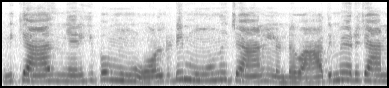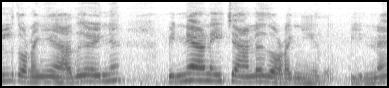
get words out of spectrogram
എനിക്ക് ആദ്യം എനിക്കിപ്പോൾ ഓൾറെഡി മൂന്ന് ചാനലുണ്ട് ആദ്യമേ ഒരു ചാനൽ തുടങ്ങിയത്. അത് കഴിഞ്ഞ് പിന്നെയാണ് ഈ ചാനൽ തുടങ്ങിയത്. പിന്നെ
